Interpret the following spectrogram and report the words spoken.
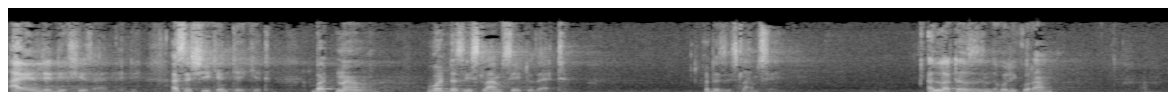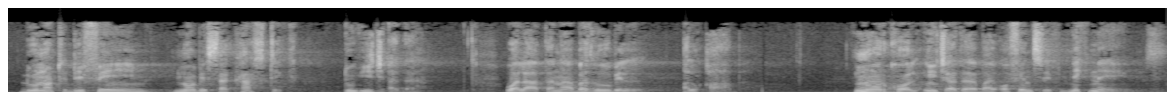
Iron lady, she's iron lady. I said she can take it. But now, what does Islam say to that? What does Islam say? Allah tells us in the Holy Quran, do not defame nor be sarcastic to each other. وَلَا تَنَابَذُوا بِالْأَلْقَابِ Nor call each other by offensive nicknames.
